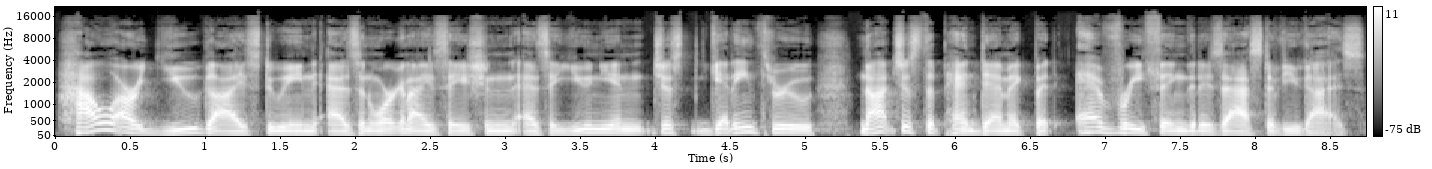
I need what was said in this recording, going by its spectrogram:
how are you guys doing as an organization, as a union, just getting through not just the pandemic, but everything that is asked of you guys?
